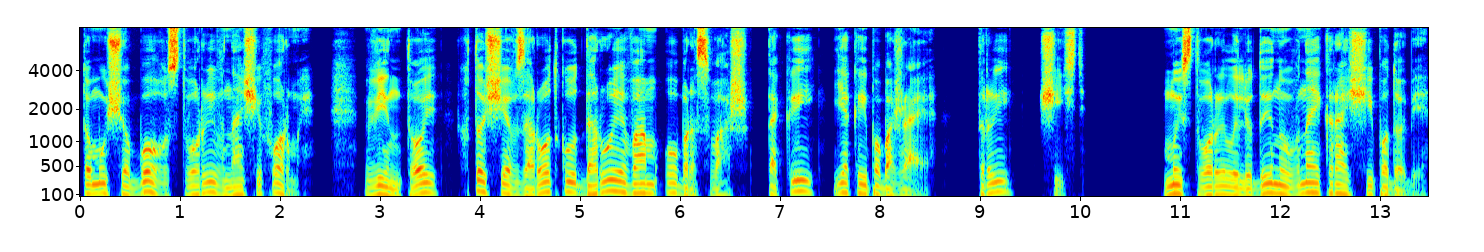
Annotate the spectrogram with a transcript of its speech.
тому що Бог створив наші форми. Він той, хто ще в зародку дарує вам образ ваш, такий, який побажає. 3.6 ми створили людину в найкращій подобі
